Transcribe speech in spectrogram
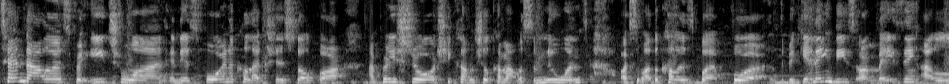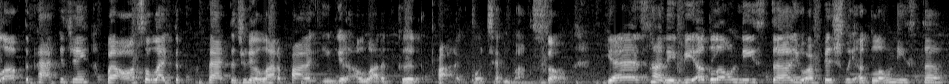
Ten dollars for each one, and there's four in the collection so far. I'm pretty sure she comes. She'll come out with some new ones or some other colors, but for the beginning, these are amazing. I love the packaging, but I also like the fact that you get a lot of product and you get a lot of good product for 10 bucks. So, yes, honey, be a glow glownista. You are officially a glow glownista.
